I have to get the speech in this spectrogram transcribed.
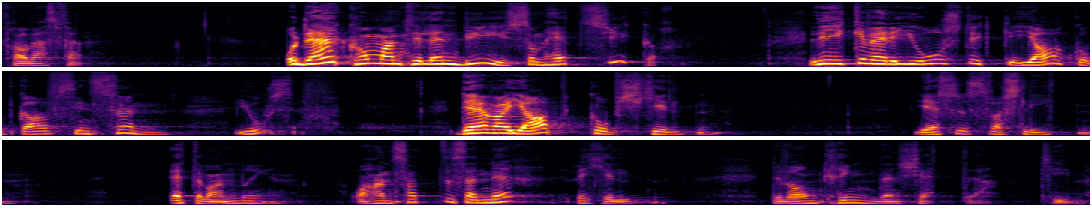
Fra vers 5. Og Der kom han til en by som het Syker. Like ved det jordstykket Jakob gav sin sønn Josef. Der var Jakobskilden. Jesus var sliten etter vandringen, og han satte seg ned ved kilden. Det var omkring den sjette time.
